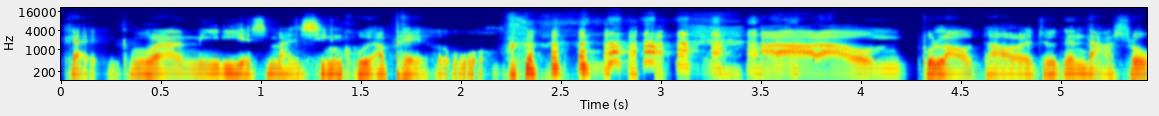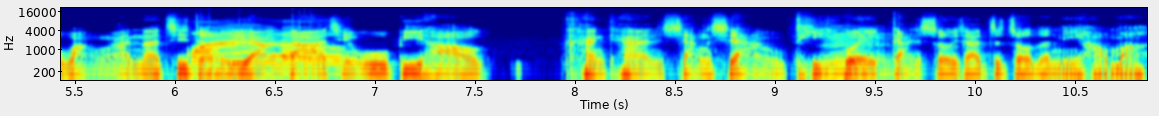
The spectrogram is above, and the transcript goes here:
改，不然米莉也是蛮辛苦，要配合我。好啦好啦，我们不唠叨了，就跟大家说晚安。那记得一样，大家请务必好好看看、想想、体会、感受一下这周的你好吗？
